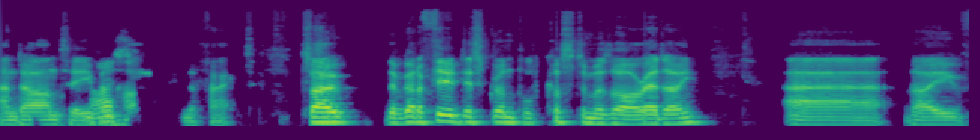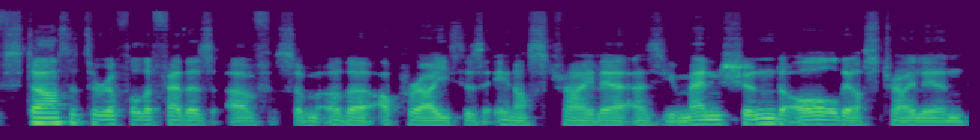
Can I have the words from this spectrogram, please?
and aren't even nice. hiding the fact. So they've got a few disgruntled customers already. Uh, they've started to ruffle the feathers of some other operators in Australia, as you mentioned. All the Australian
